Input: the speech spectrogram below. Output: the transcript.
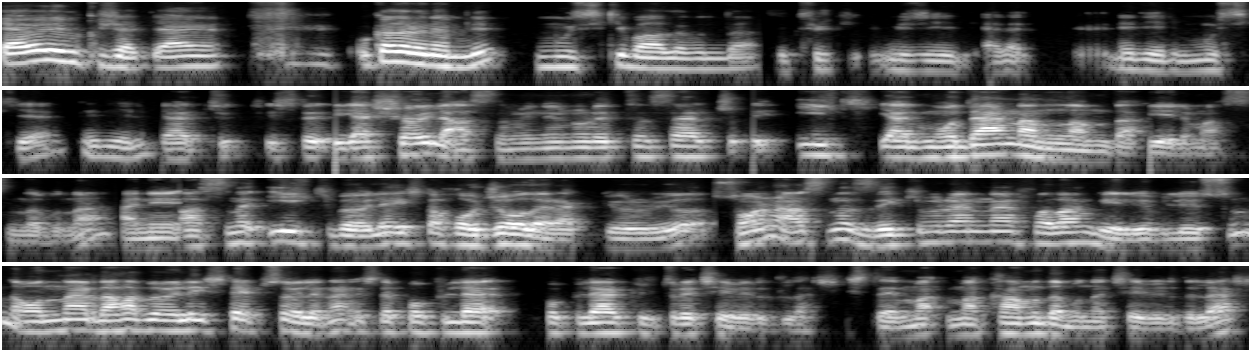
yani öyle bir kuşak yani. O kadar önemli. Musiki bağlamında. Türk müziği yani ne diyelim musikiye ne diyelim. Ya işte ya şöyle aslında Münir Nurettin Selçuk ilk yani modern anlamda diyelim aslında buna. Hani aslında ilk böyle işte hoca olarak görülüyor. Sonra aslında Zeki Mürenler falan geliyor biliyorsun da onlar daha böyle işte hep söylenen işte popüler popüler kültüre çevirdiler. İşte ma- makamı da buna çevirdiler.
